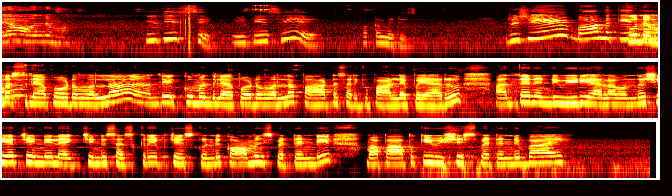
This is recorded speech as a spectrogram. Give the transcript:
ఏం అవదులేమ్మా ఇవి తీసి ఇవి తీసి పక్కన పెట్టేసి. ఋషి బాగుంది ఎక్కువ నెంబర్స్ లేకపోవడం వల్ల అంటే ఎక్కువ మంది లేకపోవడం వల్ల పాట సరిగ్గా పాడలేకపోయారు. అంతేనండి వీడియో ఎలా ఉందో. షేర్ చేయండి లైక్ చేయండి సబ్స్క్రైబ్ చేసుకోండి కామెంట్స్ పెట్టండి. మా పాపకి విషెస్ పెట్టండి. బాయ్.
